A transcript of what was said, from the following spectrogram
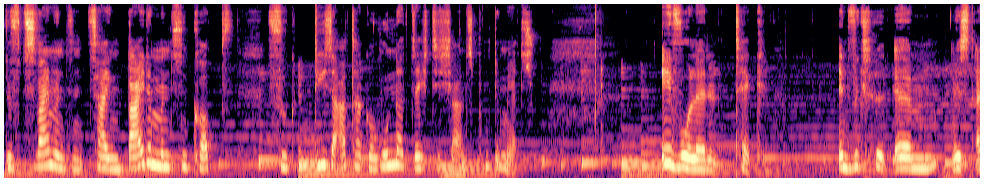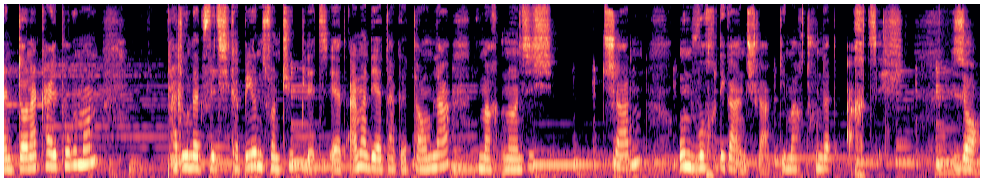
Wirft zwei Münzen, zeigen beide Münzen Kopf, fügt diese Attacke 160 Schadenspunkte mehr zu. Evoletech entwickelt ähm, ist ein Donnerkeil-Pokémon hat 140 KP und ist von Typ Blitz. Er hat einmal die Attacke Taumla, die macht 90 Schaden. Und wuchtiger Anschlag, die macht 180. So.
